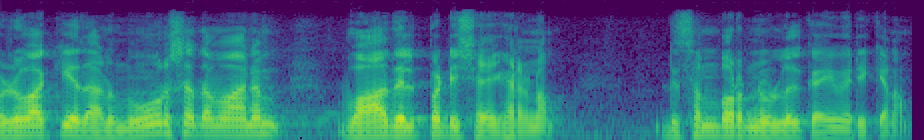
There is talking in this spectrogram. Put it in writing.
ഒഴിവാക്കിയതാണ്. നൂറ് ശതമാനം വാതിൽപ്പടി ശേഖരണം ഡിസംബറിനുള്ളിൽ കൈവരിക്കണം.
